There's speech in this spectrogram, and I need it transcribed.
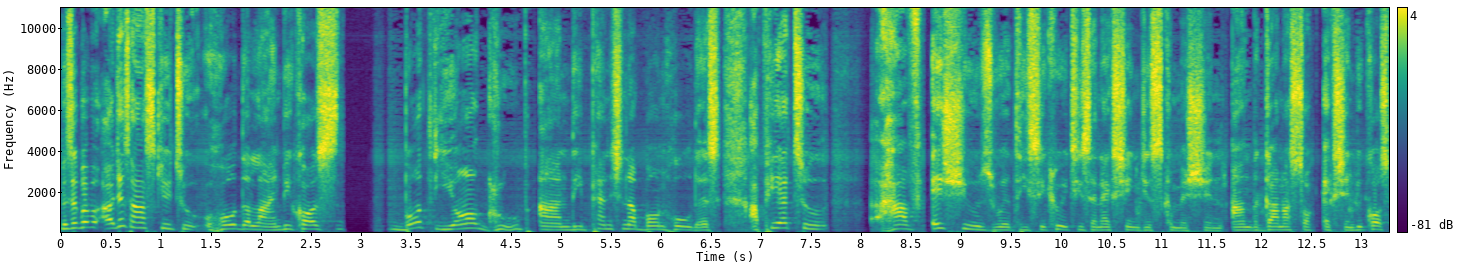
Mr. Kpebu, I'll just ask you to hold the line because both your group and the pensioner bondholders appear to have issues with the Securities and Exchanges Commission and the Ghana Stock Exchange because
